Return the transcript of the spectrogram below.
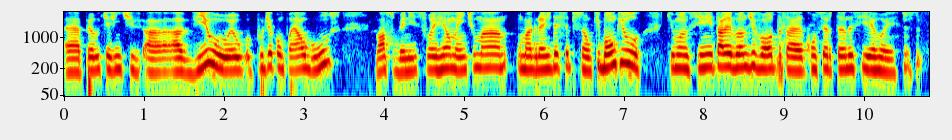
uh, pelo que a gente uh, viu, eu pude acompanhar alguns, nossa, o Benício foi realmente uma, uma grande decepção. Que bom que o, que o Mancini está levando de volta, está consertando esse erro aí.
